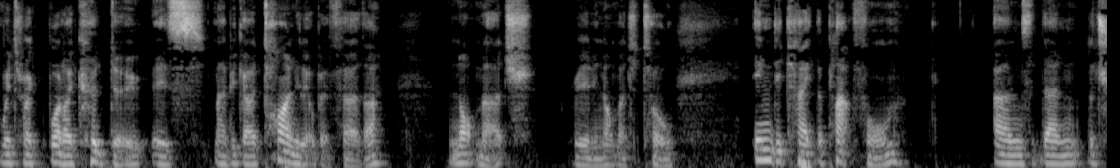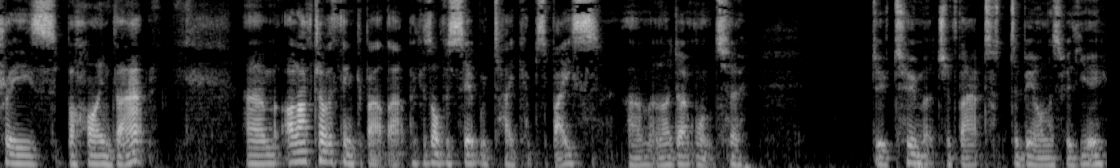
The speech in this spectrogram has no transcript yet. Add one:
Which I, what I could do is maybe go a tiny little bit further. Not much really not much at all, indicate the platform and then the trees behind that. Um, I'll have to have a think about that because obviously it would take up space um, and I don't want to do too much of that, to be honest with you.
